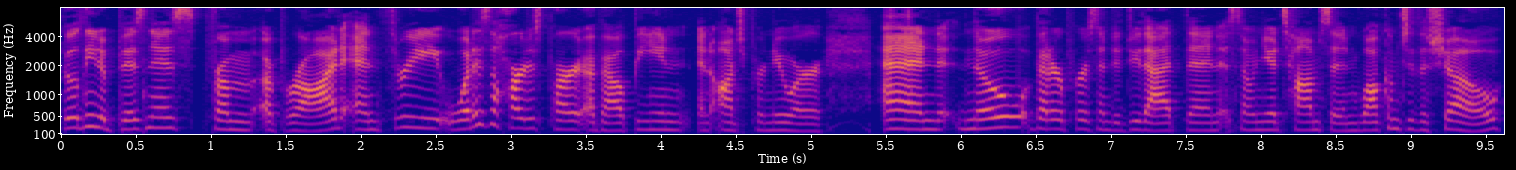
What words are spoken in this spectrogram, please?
building a business from abroad. And three, what is the hardest part about being an entrepreneur? And no better person to do that than Sonia Thompson. Welcome to the show.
